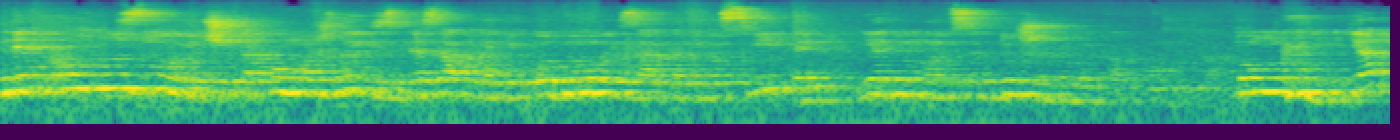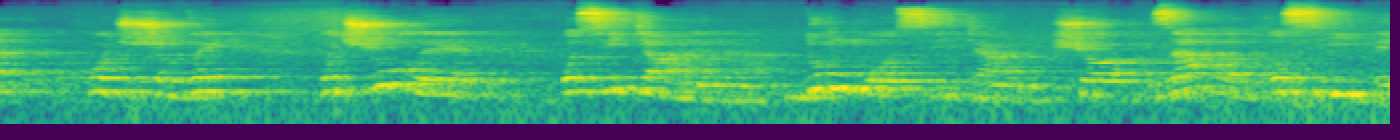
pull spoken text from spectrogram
не прогнозуючи таку можливість для закладів одного із закладів освіти, я думаю, це дуже велика помилка. Тому я хочу, щоб ви почули освітянина, думку освітян, що заклад освіти,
